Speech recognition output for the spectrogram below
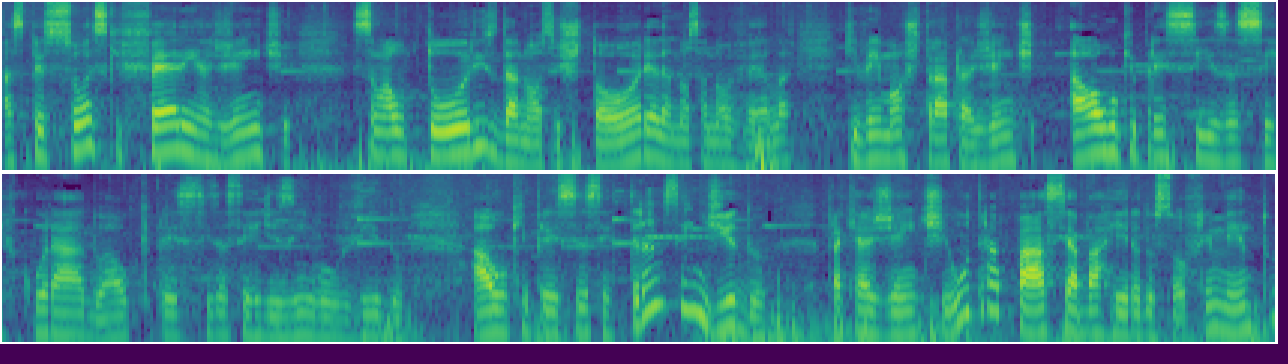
As pessoas que ferem a gente são autores da nossa história, da nossa novela, que vem mostrar pra gente algo que precisa ser curado, algo que precisa ser desenvolvido, algo que precisa ser transcendido para que a gente ultrapasse a barreira do sofrimento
